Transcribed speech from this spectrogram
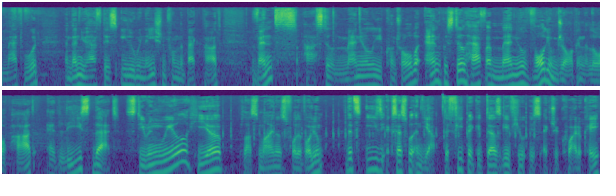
matte wood and then you have this illumination from the back part. Vents are still manually controllable, and we still have a manual volume jog in the lower part, at least that. Steering wheel here, plus minus for the volume. That's easy, accessible, and yeah, the feedback it does give you is actually quite okay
